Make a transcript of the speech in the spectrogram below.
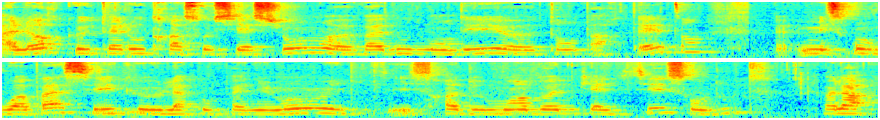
alors que telle autre association va nous demander tant par tête. Mais ce qu'on ne voit pas, c'est que l'accompagnement, il, sera de moins bonne qualité, sans doute. Voilà.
